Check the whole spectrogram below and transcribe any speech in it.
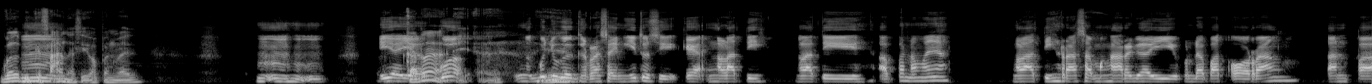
Gue lebih ke Hmm. sana sih open minded. Hmm, hmm, hmm, hmm. Iya iya, gue ya, gue Iya. juga ngerasain itu sih, kayak ngelatih ngelatih apa namanya ngelatih rasa menghargai pendapat orang tanpa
